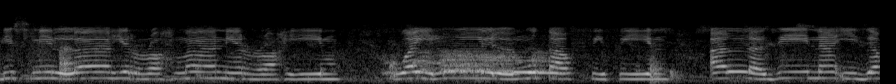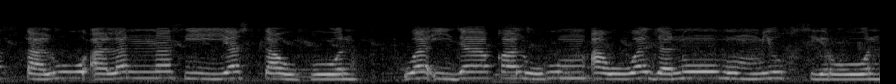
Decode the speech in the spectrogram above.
Bismillahirrahmanirrahim. Wailul lil mutaffifin. Allazina izaqtalu 'alan nasi yastawfun. Wa iza qaluhum aw wazanuhum yukhsirun.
